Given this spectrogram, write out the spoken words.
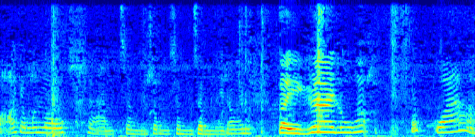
Bỏ trong cái lô sàm sầm sầm sầm sầm này đâu em kỳ ghê luôn á. Tức quá à.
